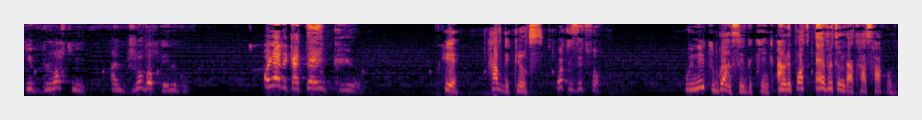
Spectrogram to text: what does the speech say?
he bluffed me and drove off to Enugu. Onyedika, thank you. Here, have the clothes. What is it for? We need to go and see the king and report everything that has happened.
